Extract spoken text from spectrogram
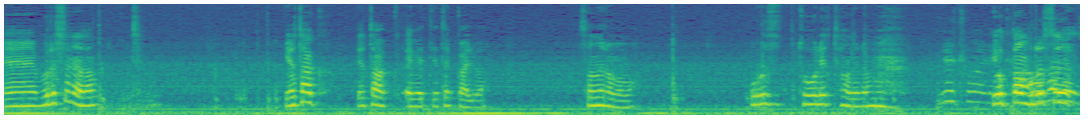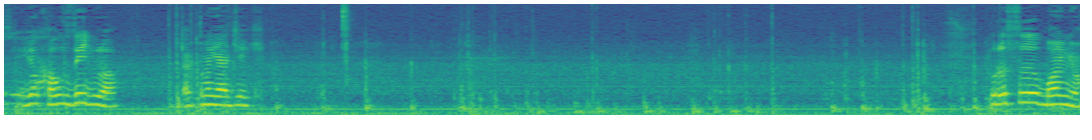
Ee, burası ne lan? Yatak. Yatak. Evet yatak galiba. Sanırım ama. Burası tuvalet sanırım. Ne tuvalet? Yok lan burası yok havuz değil bura. Aklıma gelecek. Burası banyo.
